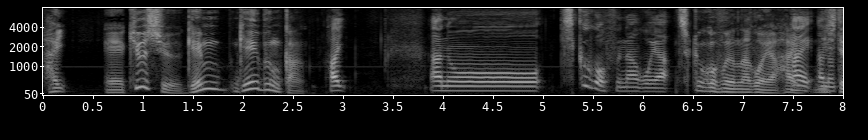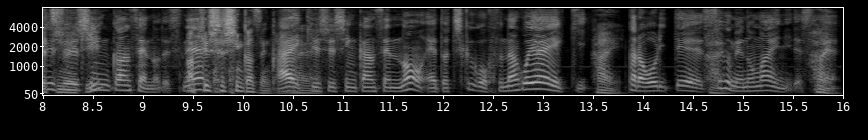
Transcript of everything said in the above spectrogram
はい、えー九州芸芸文館はい。あのー、筑後船小屋。筑後船名古屋はい、はい、あの西九州新幹線のですね。あ九州新幹線か。はい、九州新幹線のえっ、と筑後船小屋駅はい。から降りてすぐ目の前にですね、はい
